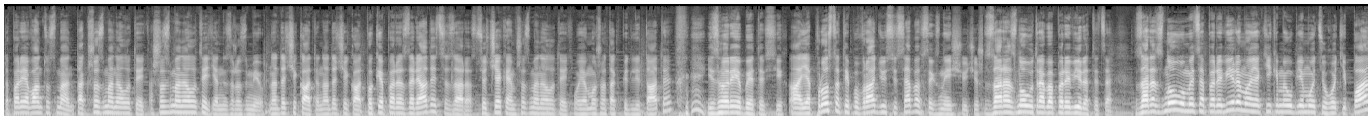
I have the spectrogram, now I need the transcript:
Тепер я Вантус Мен. Так, що з мене летить? А що з мене летить? Я не зрозумів. Надо чекати, надо чекати. Поки перезарядиться зараз. Все, чекаємо, що з мене летить. О, я можу так підлітати і згори бити всіх. А, я просто, типу, в радіусі себе всіх знищую. Чи що? Зараз знову треба перевірити це. Зараз знову ми це перевіримо, як тільки ми уб'ємо цього тіпа.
